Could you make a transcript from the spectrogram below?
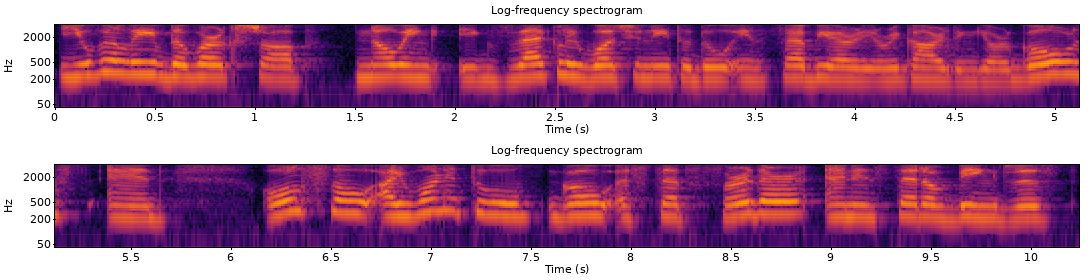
You will leave the workshop knowing exactly what you need to do in February regarding your goals and also, I wanted to go a step further and instead of being just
